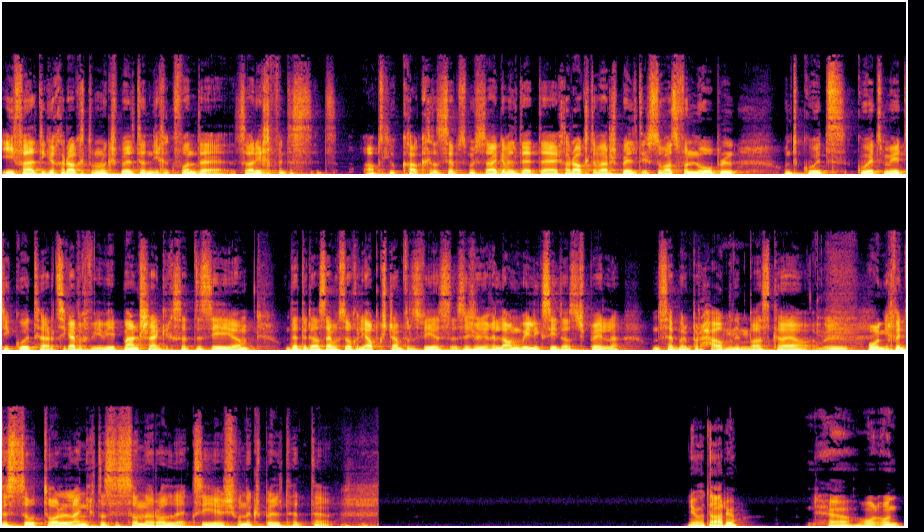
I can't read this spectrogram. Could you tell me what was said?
einfältiger Charakter, den er gespielt hat. Und ich habe gefunden, sorry, ich finde das absolut kacke, dass ich das muss sagen, weil der, der Charakter, der er spielt, ist sowas von nobel und gut, gutmütig, gutherzig, einfach wie, wie die Menschen eigentlich sollten sein, ja. Und hat er das einfach so ein bisschen abgestempelt, als wie es, es ist ein bisschen langweilig gewesen, das zu spielen. Und das hat mir überhaupt mhm. nicht gepasst, ja. Und ich finde es so toll eigentlich, dass es so eine Rolle war, die er gespielt hat, ja. Ja, Dario? Ja, und, und,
